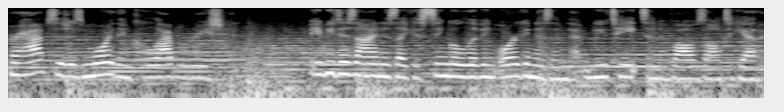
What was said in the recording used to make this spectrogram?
Perhaps it is more than collaboration. Maybe design is like a single living organism that mutates and evolves all together.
